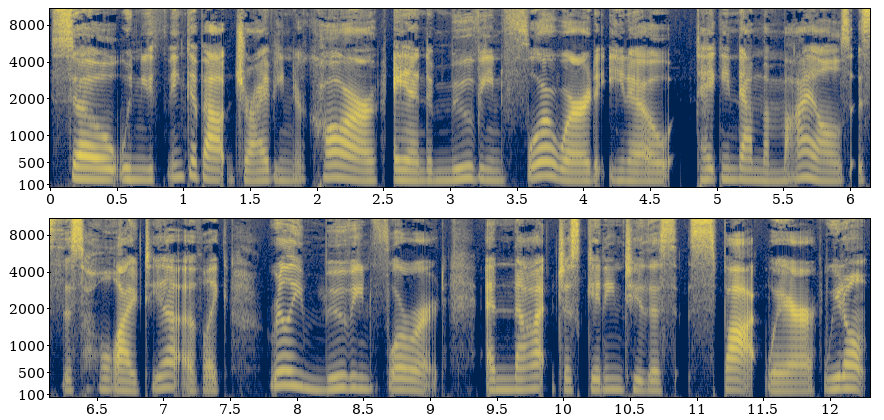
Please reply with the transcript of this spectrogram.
So when you think about driving your car and moving forward, you know, taking down the miles is this whole idea of like really moving forward and not just getting to this spot where we don't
